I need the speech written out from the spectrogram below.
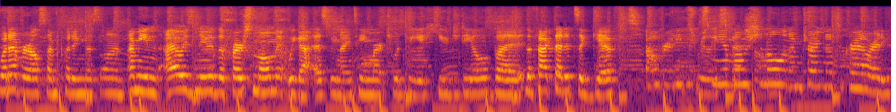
whatever else I'm putting this on. I mean, I always knew the first moment we got SB19 merch would be a huge deal, but the fact that it's a gift already makes really me special. emotional and I'm trying not to cry already.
